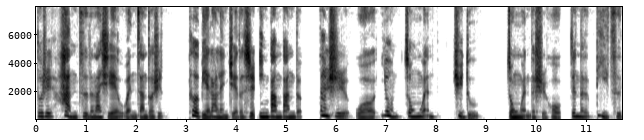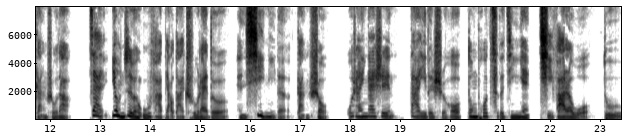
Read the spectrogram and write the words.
都是汉字的那些文章都是特别让人觉得是硬邦邦的，但是我用中文。去读中文的时候，真的第一次感受到，在用日文无法表达出来的很细腻的感受。我想应该是大一的时候，东坡词的经验启发了我读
